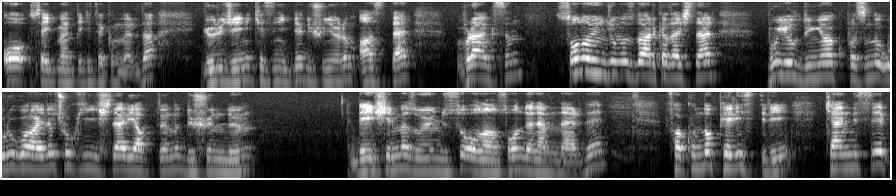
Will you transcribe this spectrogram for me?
o segmentteki takımları da göreceğini kesinlikle düşünüyorum. Aster Vranks'ın son oyuncumuz da arkadaşlar bu yıl Dünya Kupası'nda Uruguay ile çok iyi işler yaptığını düşündüğüm değişilmez oyuncusu olan son dönemlerde Facundo Pelistri kendisi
